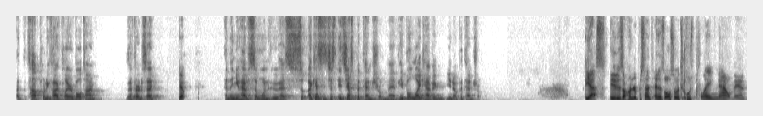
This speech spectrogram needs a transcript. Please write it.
a top 25 player of all time. Is that yep. fair to say? And then you have someone who has so, I guess it's just it's just potential, man. People like having, you know, potential. Yes, it is 100% and it's also it's who's playing now, man.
